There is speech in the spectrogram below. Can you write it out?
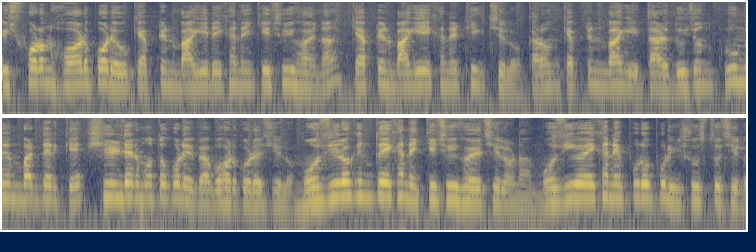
বিস্ফোরণ হওয়ার পরেও ক্যাপ্টেন বাগির এখানে কিছুই হয় না। ক্যাপ্টেন বাগি এখানে ঠিক ছিল, কারণ ক্যাপ্টেন বাগি তার দুজন ক্রু মেম্বারদেরকে শিল্ডের মতো করে ব্যবহার করেছিল। মজিরও কিন্তু এখানে কিছুই হয়েছিল না। মজিও এখানে পুরোপুরি সুস্থ ছিল।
